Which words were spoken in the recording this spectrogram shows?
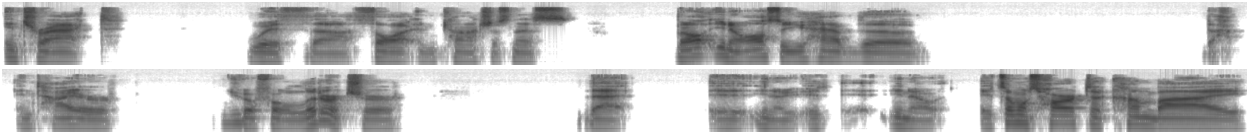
interact with uh, thought and consciousness. But all, you know also you have the the entire UFO literature that it, you know it, it, you know it's almost hard to come by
